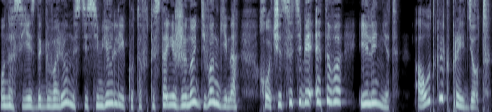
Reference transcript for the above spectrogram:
«У нас есть договоренности с семьей Ликутов. Ты станешь женой Дивангина. Хочется тебе этого или нет? А отклик пройдет».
